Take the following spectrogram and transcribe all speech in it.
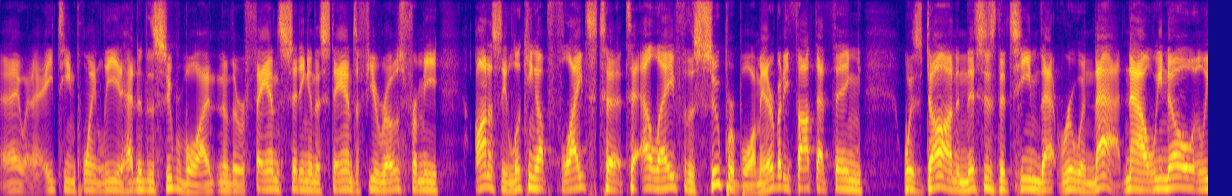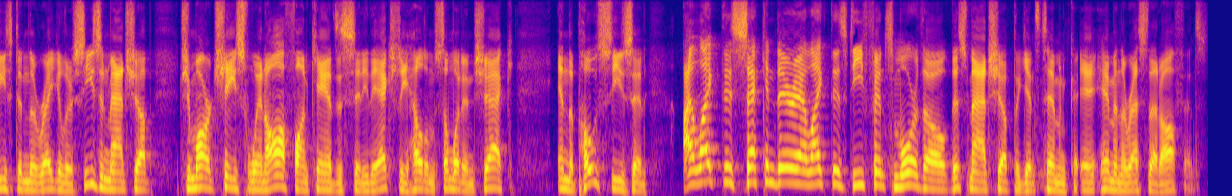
anyway, an 18 point lead heading to the Super Bowl. I know there were fans sitting in the stands a few rows from me honestly looking up flights to, to LA for the Super Bowl. I mean, everybody thought that thing was done, and this is the team that ruined that. Now, we know, at least in the regular season matchup, Ja'Marr Chase went off on Kansas City. They actually held him somewhat in check in the postseason. I like this secondary. I like this defense more, though, this matchup against him and eh, him and the rest of that offense.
